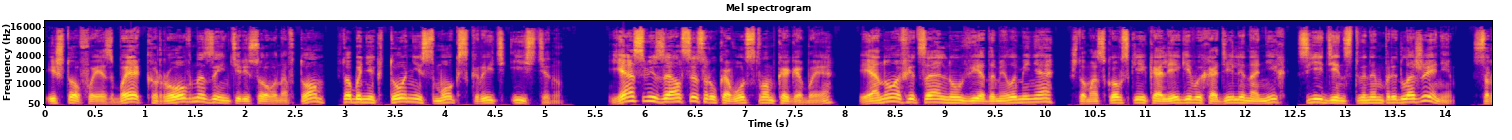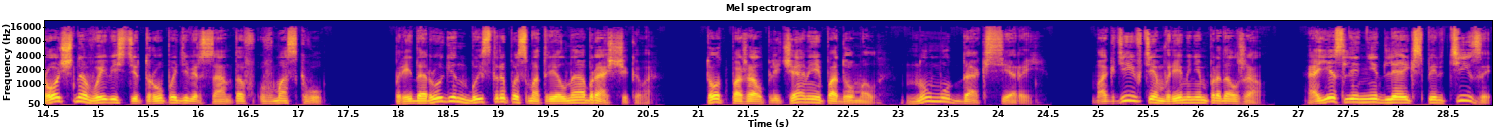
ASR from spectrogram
и что ФСБ кровно заинтересовано в том, чтобы никто не смог скрыть истину. Я связался с руководством КГБ, и оно официально уведомило меня, что московские коллеги выходили на них с единственным предложением — срочно вывести трупы диверсантов в Москву. Придорогин быстро посмотрел на Образчикова. Тот пожал плечами и подумал, ну, мудак серый. Магдиев тем временем продолжал. А если не для экспертизы,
